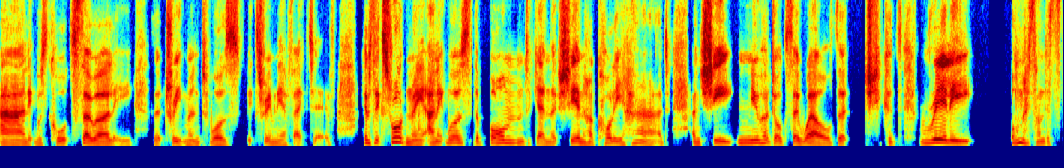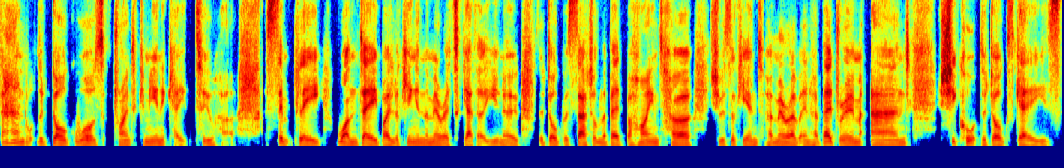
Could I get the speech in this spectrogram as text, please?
And it was caught so early that treatment was extremely effective. It was extraordinary. And it was the bond again that she and her collie had. And she knew her dog so well that she could really almost understand what the dog was trying to communicate to her simply one day by looking in the mirror together. You know, the dog was sat on the bed behind her. She was looking into her mirror in her bedroom and she caught the dog's gaze.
